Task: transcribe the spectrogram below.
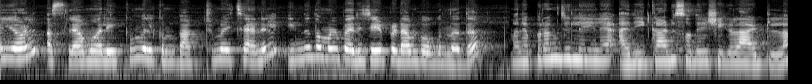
ഹായ് ഓൾ അസ്സാം വലൈക്കും welcome back to my channel ഇന്ന് നമ്മൾ പരിചയപ്പെടാൻ പോകുന്നത് മലപ്പുറം ജില്ലയിലെ അരീക്കാട് സ്വദേശികളായിട്ടുള്ള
